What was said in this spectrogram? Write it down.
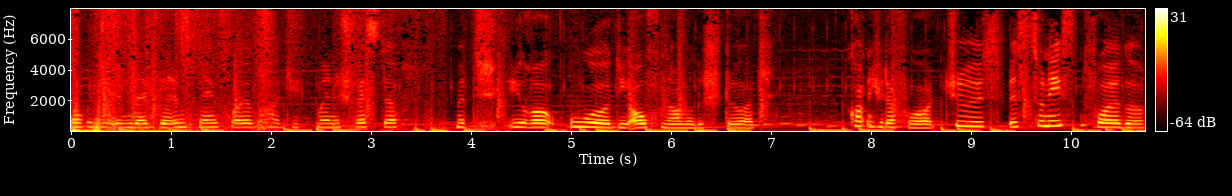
Übrigens in der Gameplay-Folge hat meine Schwester mit ihrer Uhr die Aufnahme gestört. Kommt nicht wieder vor. Tschüss, bis zur nächsten Folge.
